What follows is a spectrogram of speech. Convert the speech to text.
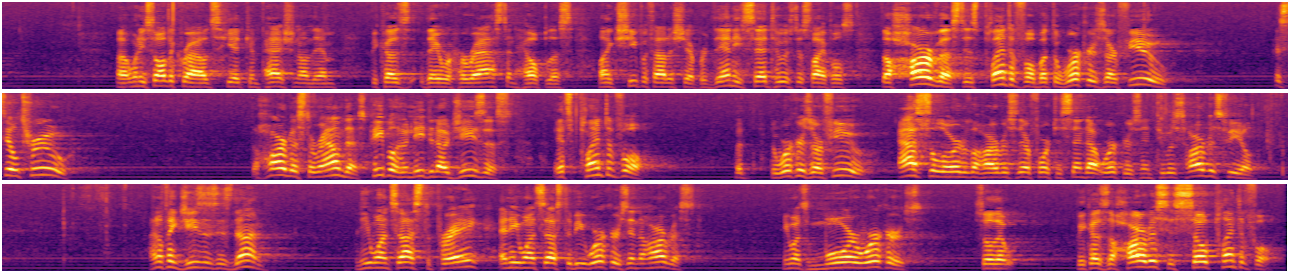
Uh, when he saw the crowds, he had compassion on them because they were harassed and helpless, like sheep without a shepherd. Then he said to his disciples, the harvest is plentiful, but the workers are few. It's still true. The harvest around us, people who need to know Jesus, it's plentiful, but the workers are few. Ask the Lord of the harvest, therefore, to send out workers into his harvest field. I don't think Jesus is done. He wants us to pray, and he wants us to be workers in the harvest. He wants more workers so that because the harvest is so plentiful.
